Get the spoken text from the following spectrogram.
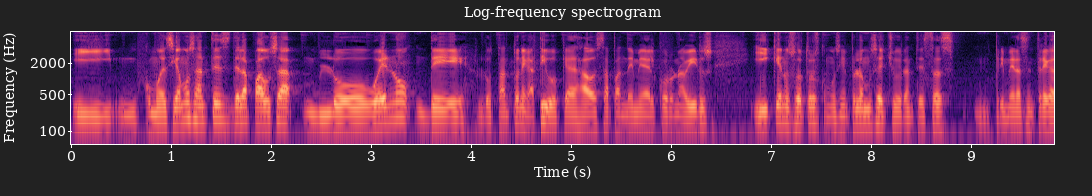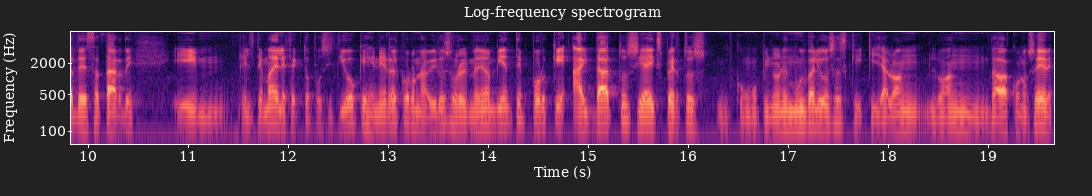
Y mm, como decíamos antes de la pausa, lo bueno de lo tanto negativo que ha dejado esta pandemia del coronavirus y que nosotros, como siempre lo hemos hecho durante estas mm, primeras entregas de esta tarde, em, el tema del efecto positivo que genera el coronavirus sobre el medio ambiente, porque hay datos y hay expertos mm, con opiniones muy valiosas que, que ya lo han, lo han dado a conocer.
